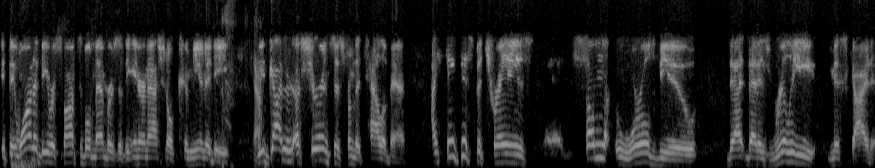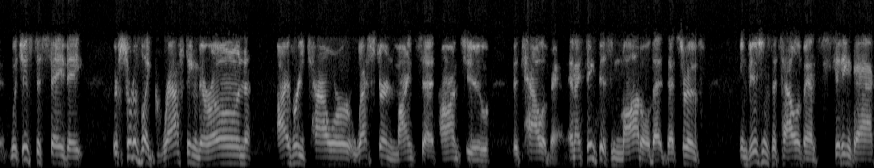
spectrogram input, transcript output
if they want to be responsible members of the international community, Yeah. we've gotten assurances from the Taliban. I think this betrays some worldview that that is really misguided, which is to say they they're sort of like grafting their own ivory tower Western mindset onto the Taliban. And I think this model that that sort of envisions the Taliban sitting back,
